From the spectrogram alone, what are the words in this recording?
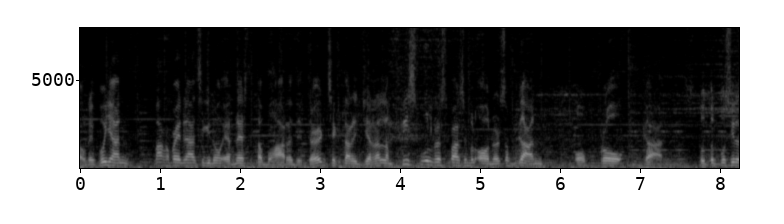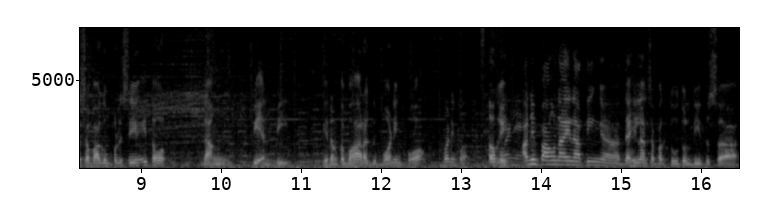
Kaunay po yan, makakapayin natin si Ginoong Ernesto Tabuhara III, Secretary General ng Peaceful Responsible Owners of Gun o Pro-Gun. Tutol po sila sa bagong polisiyang ito ng PNP. Ginoong Tabuhara, good morning po. Morning po. Okay, Morning. ano yung pangunahin nating ah, dahilan sa pagtutol dito sa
